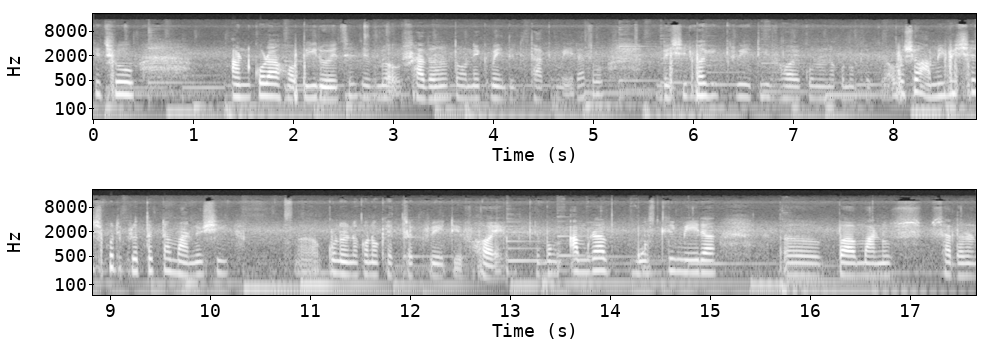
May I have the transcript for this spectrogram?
কিছু আনকরা হবি রয়েছে যেগুলো সাধারণত অনেক মেয়েদেরই থাকে মেয়েরা, তো বেশিরভাগই ক্রিয়েটিভ হয় কোনো না কোনো ক্ষেত্রে। অবশ্য আমি বিশ্বাস করি প্রত্যেকটা মানুষই কোনো না কোনো ক্ষেত্রে ক্রিয়েটিভ হয়। এবং আমরা মোস্টলি মেয়েরা বা মানুষ, সাধারণ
